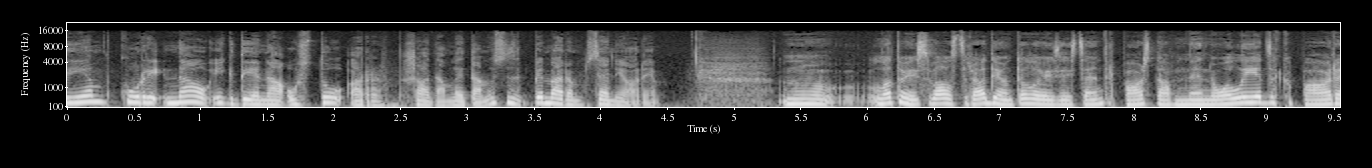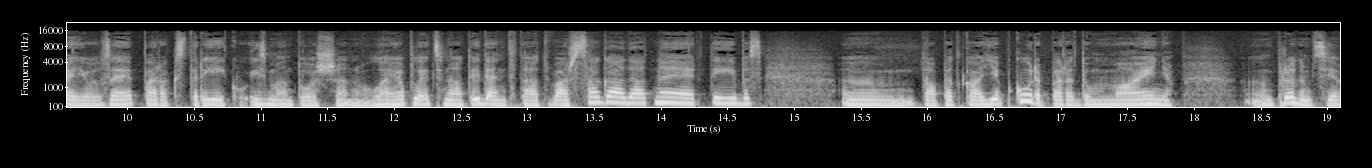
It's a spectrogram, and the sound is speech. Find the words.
tiem, kuri nav ikdienā uz tu ar šādām lietām, piemēram, senioriem? Nu, Latvijas valsts radio un televīzijas centra pārstāve nenoliedza, ka pārējo uz e-paraksta rīku izmantošanu, lai apliecinātu identitāti, var sagādāt nērtības, um, tāpat kā jebkura paraduma maiņa. Protams, ja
